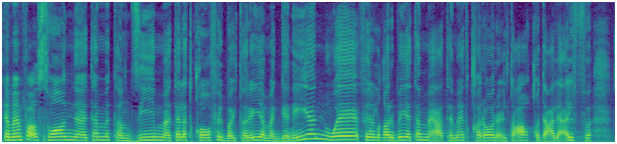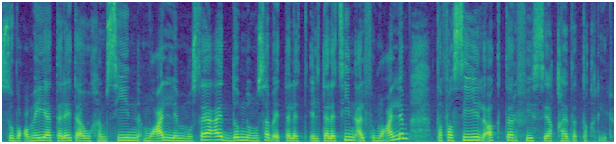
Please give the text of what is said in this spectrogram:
كمان في أسوان تم تنظيم ثلاث قوافل بيطرية مجانيا وفي الغربية تم اعتماد قرار التعاقد على 1753 معلم مساعد ضمن مسابقة ال 30 ألف معلم. تفاصيل أكتر في سياق هذا التقرير.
